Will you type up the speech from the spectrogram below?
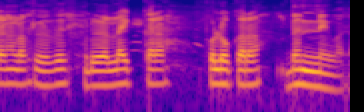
चांगला असला तर व्हिडिओला लाईक करा फॉलो करा. धन्यवाद.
